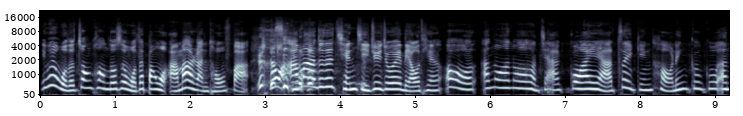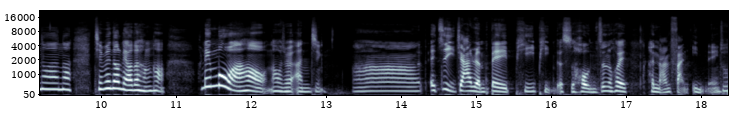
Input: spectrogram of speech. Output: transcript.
因为我的状况都是我在帮我阿嬷染头发，然后我阿嬷就是前几句就会聊天哦，安诺安诺加乖呀、啊，最近好，林姑姑安诺安诺，前面都聊得很好，林木啊吼，然后我就会安静。啊，哎、欸，自己家人被批评的时候，你真的会很难反应呢。对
